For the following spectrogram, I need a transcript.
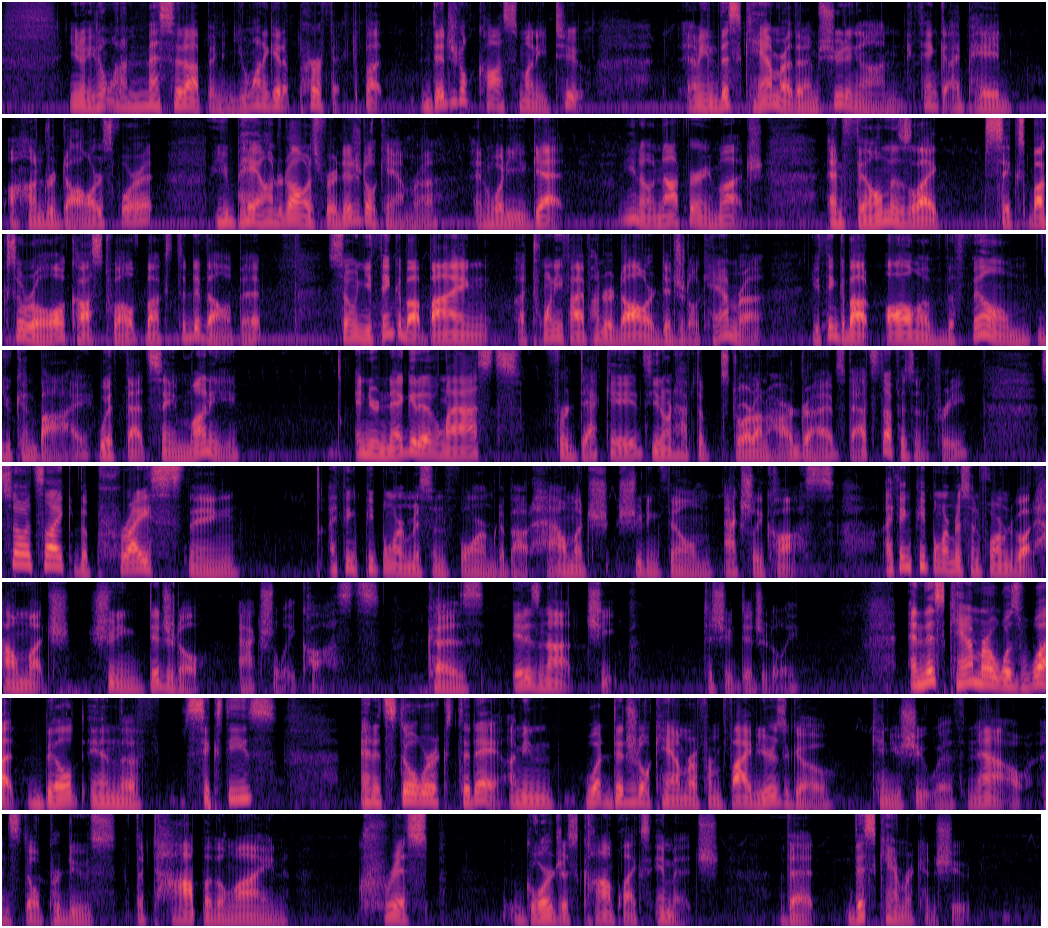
you know, you don't want to mess it up and you want to get it perfect, but digital costs money too. I mean, this camera that I'm shooting on, I think I paid $100 for it. You pay $100 for a digital camera and what do you get? You know, not very much. And film is like six bucks a roll, costs 12 bucks to develop it. So when you think about buying a $2,500 digital camera, you think about all of the film you can buy with that same money, and your negative lasts for decades. You don't have to store it on hard drives. That stuff isn't free. So it's like the price thing, I think people are misinformed about how much shooting film actually costs. I think people are misinformed about how much shooting digital actually costs, because it is not cheap to shoot digitally. And this camera was what? Built in the 60s? And it still works today. I mean, what digital camera from five years ago can you shoot with now and still produce the top of the line, crisp, gorgeous, complex image that this camera can shoot?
